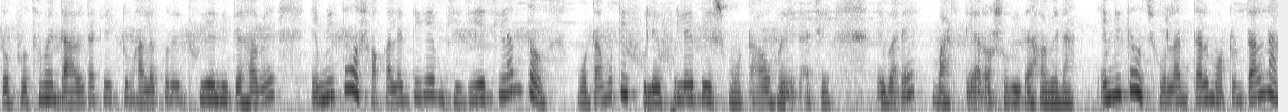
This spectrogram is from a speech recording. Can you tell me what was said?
তো প্রথমে ডালটাকে একটু ভালো করে ধুয়ে নিতে হবে। এমনিতেও সকালের দিকে ভিজিয়েছিলাম তো মোটামুটি ফুলে ফুলে বেশ মোটাও হয়ে গেছে। এবারে বাড়তে আর অসুবিধা হবে না। এমনিতেও ছোলার ডাল, মটর ডাল না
